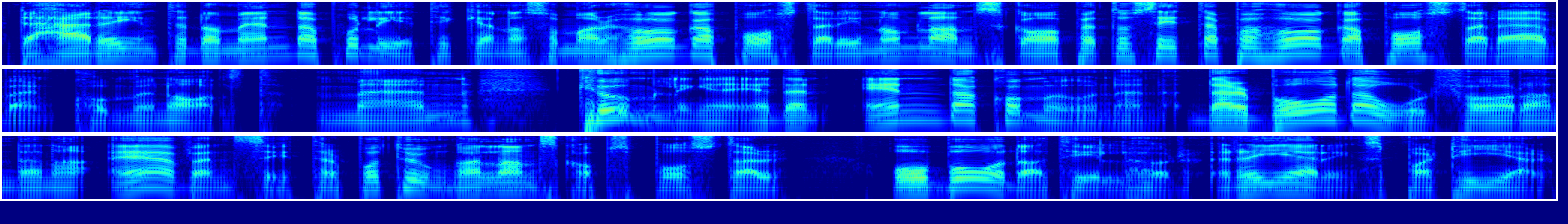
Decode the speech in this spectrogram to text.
Det här är inte de enda politikerna som har höga poster inom landskapet och sitter på höga poster även kommunalt. Men Kumlinge är den enda kommunen där båda ordförandena även sitter på tunga landskapsposter och båda tillhör regeringspartier.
